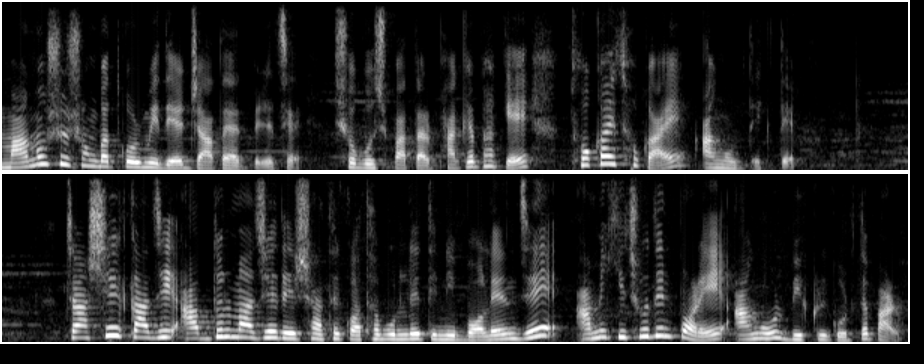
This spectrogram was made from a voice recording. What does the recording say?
মানুষ ও সংবাদকর্মীদের যাতায়াত বেড়েছে। সবুজ পাতার ফাঁকে ফাঁকে থোকায় থোকায় আঙুর দেখতে। চাষি কাজী আব্দুল মাজেদের সাথে কথা বললে তিনি বলেন যে, আমি কিছুদিন পরে আঙুর বিক্রি করতে পারব।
